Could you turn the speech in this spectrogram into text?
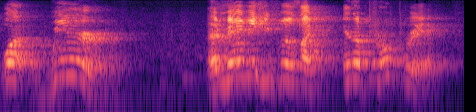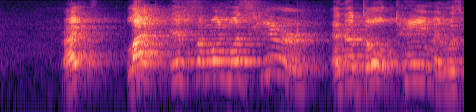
what? Weird. And maybe he feels like inappropriate, right? Like if someone was here, an adult came and was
